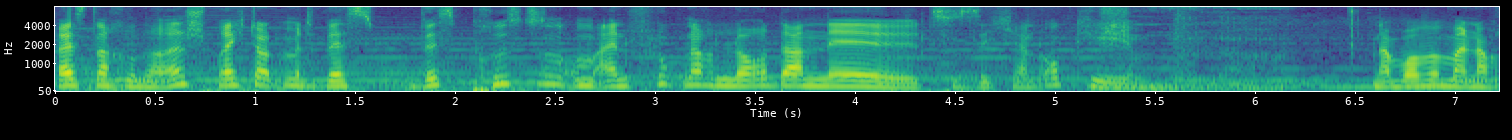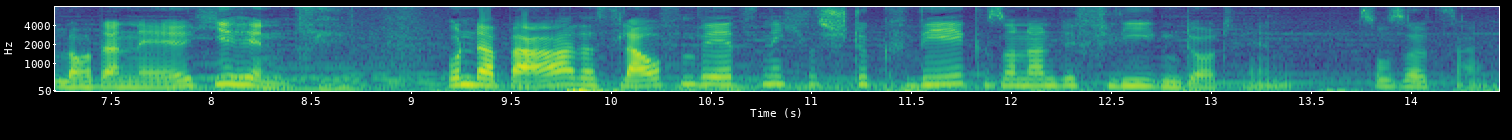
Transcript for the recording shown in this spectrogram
Reist nach runter. Sprecht dort mit West Westprüsten, um einen Flug nach Lordanel zu sichern. Okay. Dann wollen wir mal nach Lordanel. Hierhin. Wunderbar, das laufen wir jetzt nicht das Stück Weg, sondern wir fliegen dorthin. So soll es sein.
